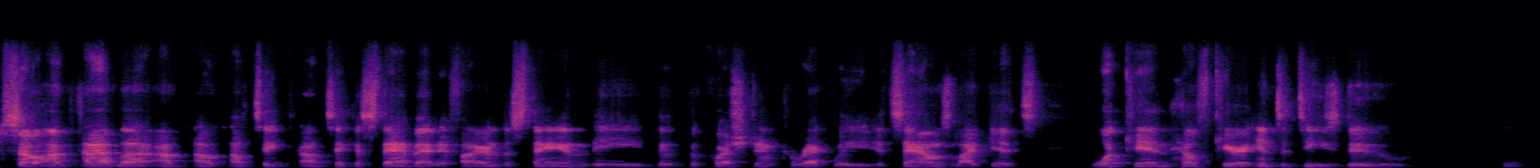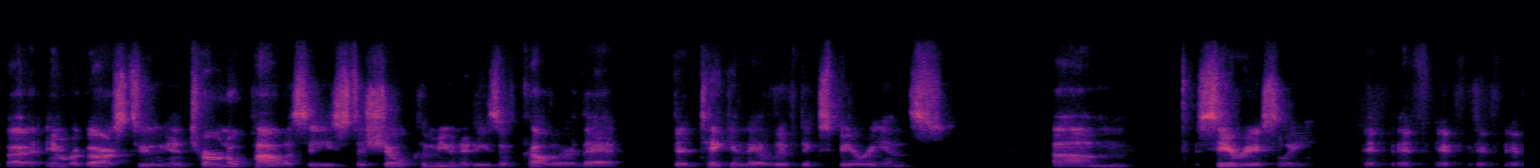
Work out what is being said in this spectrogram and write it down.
So I'll, I'll, uh, I'll, I'll, take I'll take a stab at it if I understand the, the, the question correctly. It sounds like it's what can healthcare entities do uh, in regards to internal policies to show communities of color that they're taking their lived experience um, seriously, if, if, if, if, if,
